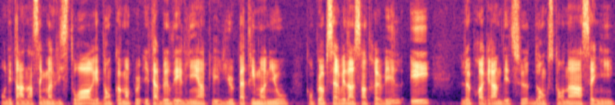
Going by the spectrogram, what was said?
on est en enseignement de l'histoire et donc comment on peut établir des liens entre les lieux patrimoniaux qu'on peut observer dans le centre-ville et le programme d'études, donc ce qu'on a enseigné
